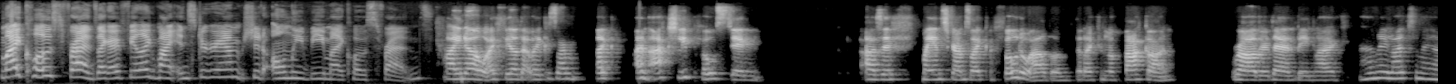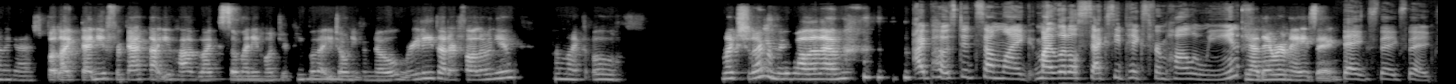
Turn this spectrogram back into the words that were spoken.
my close friends. Like I feel like my Instagram should only be my close friends. I know, I feel that way because I'm like I'm actually posting as if my Instagram's like a photo album that I can look back on rather than being like, how many likes am I gonna get? But like then you forget that you have like so many hundred people that you don't even know really that are following you. I'm like, oh, like, should I remove all of them? I posted some like my little sexy pics from Halloween. Yeah, they were amazing. Thanks, thanks, thanks.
